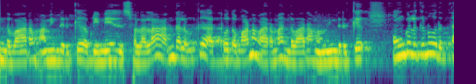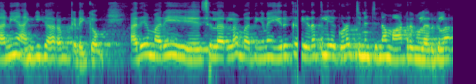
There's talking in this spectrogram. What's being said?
இந்த வாரம் அமைந்திருக்கு அப்படின்னு சொல்லலாம். அந்த அளவுக்கு அற்புதமான வாரமாக இந்த வாரம் அமைந்திருக்கு. உங்களுக்குன்னு ஒரு தனி அங்கீகாரம் கிடைக்கும். அதே மாதிரி சிலர்லாம் பார்த்தீங்கன்னா இருக்கிற இடத்துலையே கூட சின்ன சின்ன மாற்றங்கள் இருக்கலாம்.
